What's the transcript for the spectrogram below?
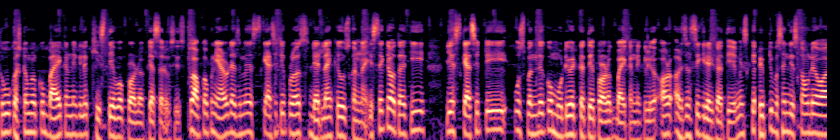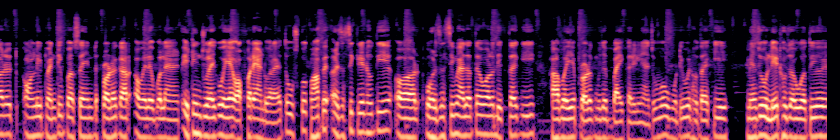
तो वो कस्टमर को बाय करने के लिए खींचते हैं वो प्रोडक्ट या सर्विसेज़ तो आपको अपनी एडवर्टाइजमेंट स्कैसिटी प्लस डेडलाइन का यूज़ करना है। इससे क्या होता है कि ये स्कैसिटी उस बंदे को मोटिवेट करती है प्रोडक्ट बाय करने के लिए और अर्जेंसी क्रिएट करती है। मीन्स फिफ्टी परसेंट डिस्काउंट है और only twenty percent product are available and eighteen July को ये ऑफ़र एंड हो रहा है। तो उसको वहाँ पे अर्जेंसी क्रिएट होती है और अर्जेंसी में आ जाता है और देखता है कि हाँ भाई ये प्रोडक्ट मुझे बाय कर लेना है वो मोटिवेट होता है कि मैं जो लेट हो जाऊँगा तो ये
